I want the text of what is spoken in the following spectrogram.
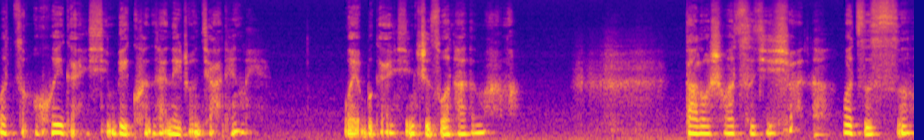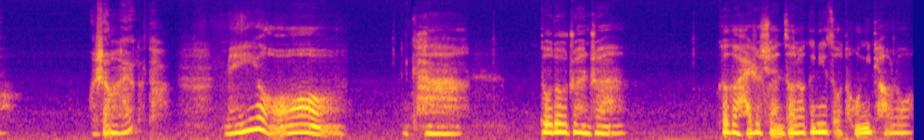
我怎么会甘心被困在那种家庭里？我也不甘心只做他的妈妈。道路是我自己选的，我自私，我伤害了他。没有，你看，兜兜转转，哥哥还是选择了跟你走同一条路。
